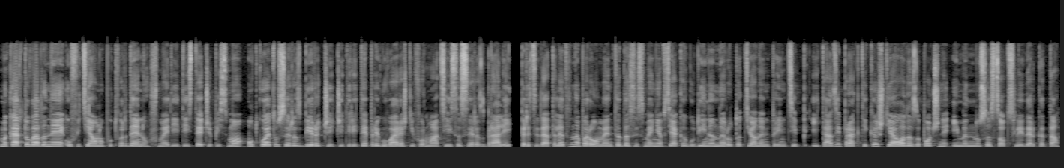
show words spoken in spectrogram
Макар това да не е официално потвърдено, в медиите изтече писмо, от което се разбира, че четирите преговарящи формации са се разбрали председателят на парламента да се сменя всяка година на ротационен принцип и тази практика щяла да започне именно с соцлидерката.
